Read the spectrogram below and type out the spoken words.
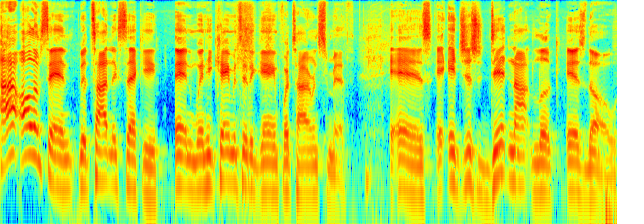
I, all I'm saying with Ty Nsekhe and when he came into the game for Tyron Smith is it, it just did not look as though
